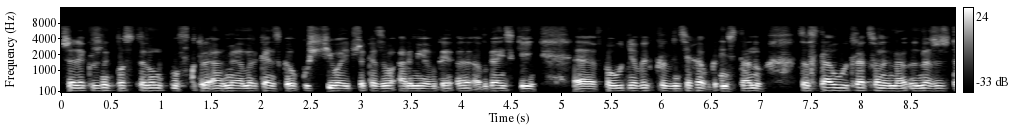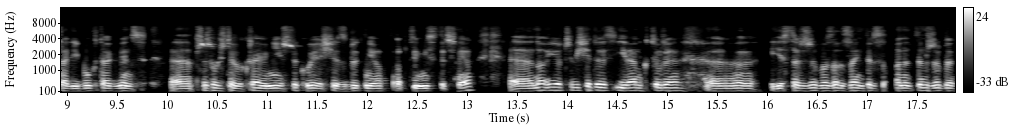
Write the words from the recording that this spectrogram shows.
szereg różnych posterunków, które armia amerykańska opuściła i przekazała armii afga afgańskiej e, w południowych prowincjach Afganistanu, zostały utracone na, na rzecz talibów, tak więc e, przyszłość tego kraju nie szykuje się zbytnio optymistycznie. E, no i oczywiście to jest Iran, który e, jest też żywo za, zainteresowany tym, żeby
